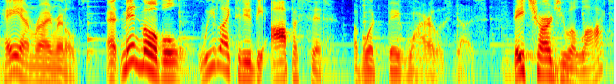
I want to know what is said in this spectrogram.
Hey, I'm Ryan Reynolds. At Mint Mobile, we like to do the opposite of what Big Wireless does. They charge you a lot,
